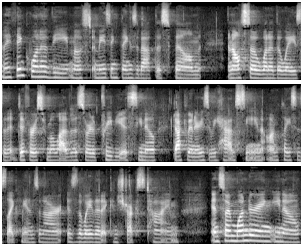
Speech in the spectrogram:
And I think one of the most amazing things about this film and also one of the ways that it differs from a lot of the sort of previous, you know, documentaries we have seen on places like Manzanar is the way that it constructs time. And so I'm wondering, you know,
